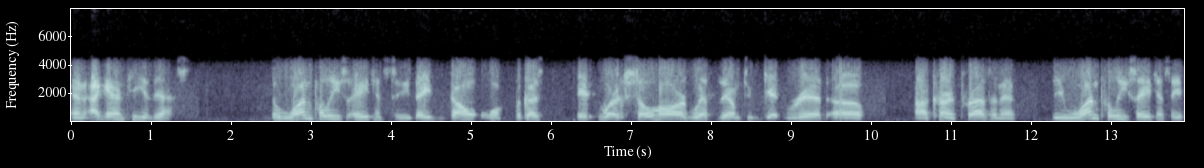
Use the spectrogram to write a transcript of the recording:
And I guarantee you this: the one police agency they don't want because it works so hard with them to get rid of our current president. The one police agency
